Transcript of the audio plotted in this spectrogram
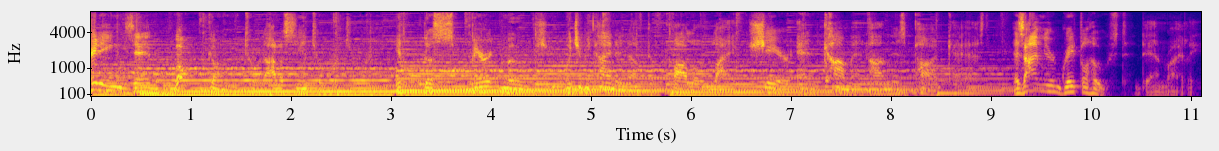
Greetings and welcome to an Odyssey into Wordsworth. If the Spirit moves you, would you be kind enough to follow, like, share, and comment on this podcast? As I'm your grateful host, Dan Riley.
